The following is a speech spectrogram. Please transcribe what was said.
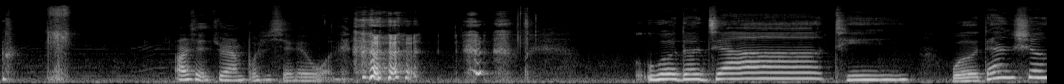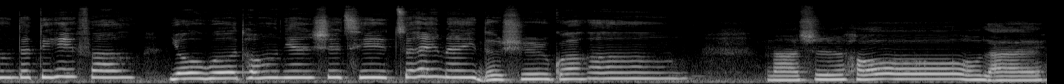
而且居然不是写给我的。我的家庭，我诞生的地方，有我童年时期最美的时光。那是后来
